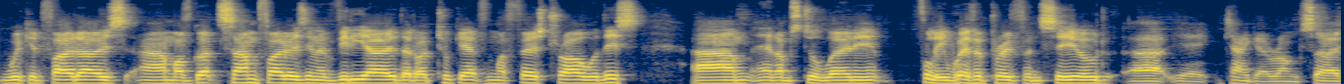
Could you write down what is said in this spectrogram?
wicked photos. Um, I've got some photos in a video that I took out for my first trial with this, um, and I'm still learning it. Fully weatherproof and sealed. Uh, yeah, can't go wrong. So,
